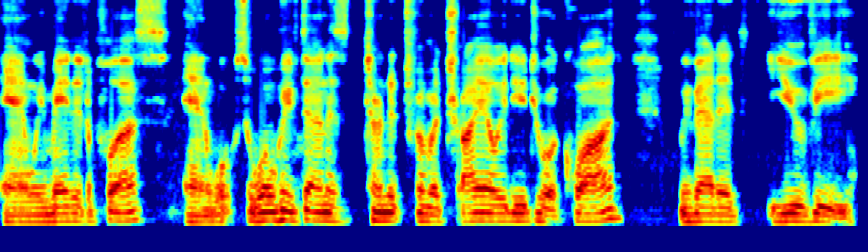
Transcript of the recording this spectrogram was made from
and we made it a plus. And w- so what we've done is turned it from a Tri LED to a quad. We've added UV.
